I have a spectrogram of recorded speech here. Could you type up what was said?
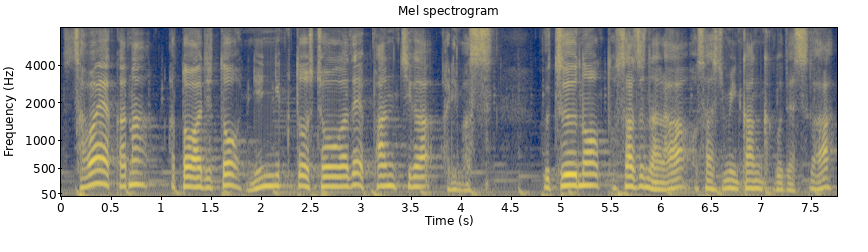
爽やかな後味とニンニクと生姜でパンチがあります。普通の土佐酢ならお刺身感覚ですが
